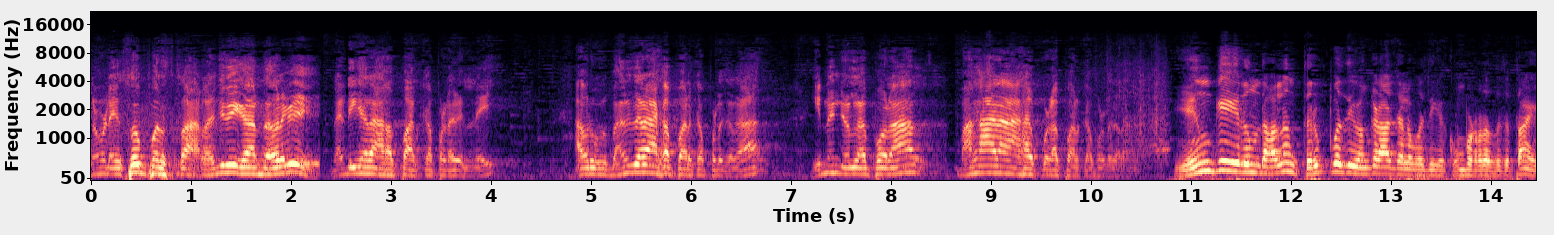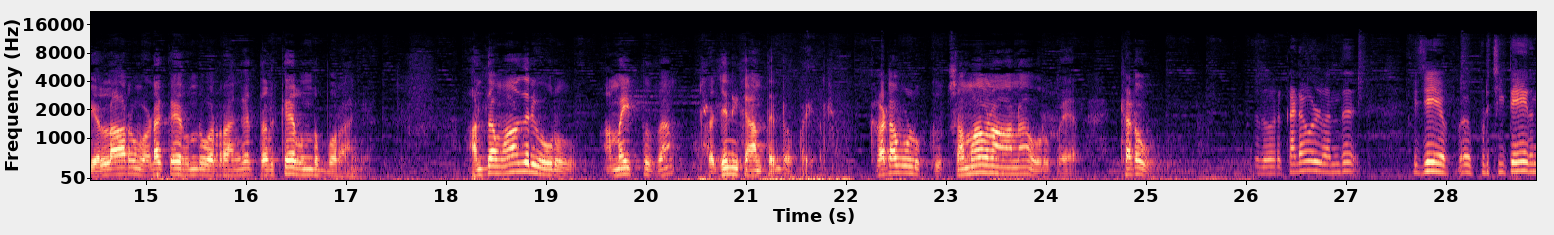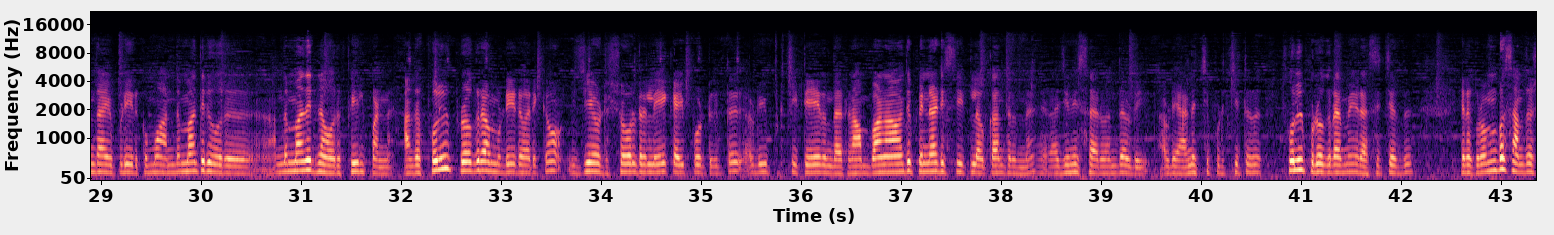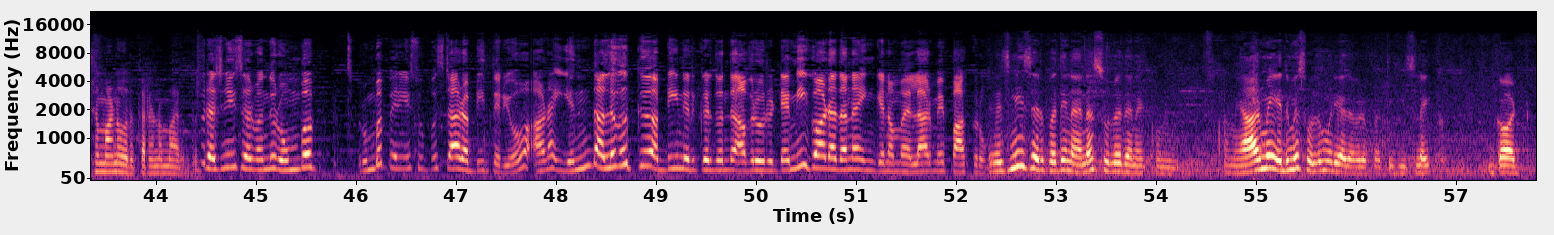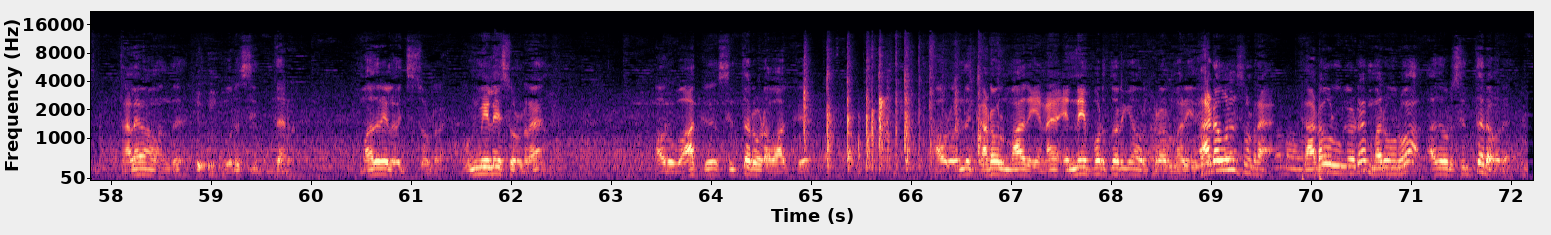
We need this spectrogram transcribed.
நம்முடைய super star Rajinikanth அவர்கள் நடிகராக பார்க்கப்படவில்லை. அவர் ஒரு மனிதராக பார்க்கப்படுகிறார். இன்னும் சொல்ல போனால் மகானாக கூட பார்க்கப்படுகிறார். எங்கே இருந்தாலும் திருப்பதி வெங்கடாச்சலபதியை கும்பிடுறதுக்கு தான் எல்லாரும் வடக்கே இருந்து வர்றாங்க தெற்கே இருந்து போகிறாங்க அந்த மாதிரி ஒரு அமைப்பு தான் ரஜினிகாந்த் என்ற பெயர். கடவுளுக்கு சமனான ஒரு பெயர் கடவுள். இது ஒரு கடவுள் வந்து விஜயை பிடிச்சிக்கிட்டே இருந்தா எப்படி இருக்குமோ அந்த மாதிரி ஒரு அந்த மாதிரி நான் ஒரு ஃபீல் பண்ணேன். அந்த ஃபுல் ப்ரோக்ராம் முடியிற வரைக்கும் விஜயோட ஷோல்டர்லயே கை போட்டுக்கிட்டு அப்படியே பிடிச்சிக்கிட்டே இருந்தார். நான் நான் வந்து பின்னாடி சீட்ல உட்காந்துருந்தேன் ரஜினி சார் வந்து அப்படி அப்படி அணைச்சு பிடிச்சிட்டு ஃபுல் ப்ரோக்ராமே ரசிச்சது. எனக்கு ரொம்ப சந்தோஷமான ஒரு தருணமா இருந்தது. ரஜினி சார் வந்து ரொம்ப ரொம்ப பெரிய சூப்பர் ஸ்டார் அப்படின்னு தெரியும். ஆனா எந்த அளவுக்கு அப்படின்னு இருக்கிறது வந்து அவர் ஒரு டெமி காடா தானே இங்க நம்ம எல்லாருமே பாக்குறோம். ரஜினி சார் பத்தி நான் என்ன சொல்றது எனக்கு? நம்ம யாருமே எதுவுமே சொல்ல முடியாது அவரை பத்தி. ஹீஸ் லைக் காட் தலைவன் வந்து ஒரு சித்தர். மதுரையில் வச்சு சொல்றேன். உண்மையிலே சொல்றேன். அவர் வாக்கு சித்தரோட வாக்கு. அவர் வந்து கடவுள் மாதிரி. என்ன என்னை பொறுத்த வரைக்கும் அவர் கடவுள் மாதிரி. கடவுள்னு சொல்றேன். கடவுளோட மறு அது ஒரு சித்தர் அவர்.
